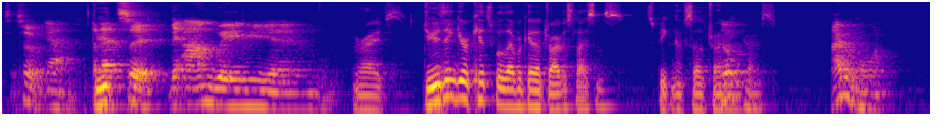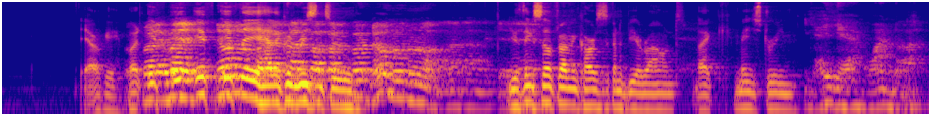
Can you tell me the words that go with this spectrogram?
So, so yeah, you- that's uh, the arm way we. Um, Right. Do you think your kids will ever get a driver's license? Speaking of self-driving No. cars. I don't have one. Yeah. Okay. But, But- if but- if, no, if no, they had a good reason to, no, no, no, no. Uh, like, you think uh, self-driving cars is going to be around like mainstream? Yeah, yeah. Why not?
